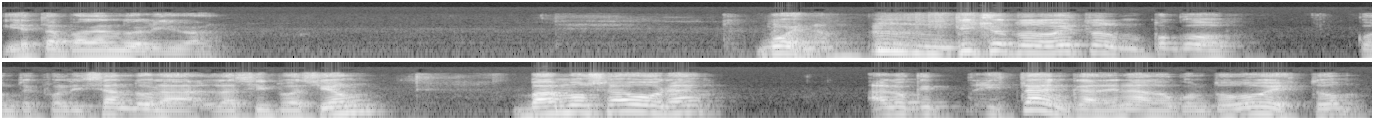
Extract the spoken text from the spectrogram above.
y está pagando el IVA. Bueno, dicho todo esto, un poco contextualizando la situación, vamos ahora a lo que está encadenado con todo esto,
